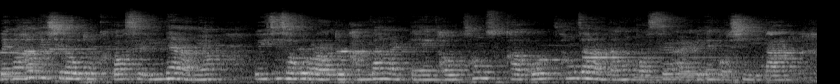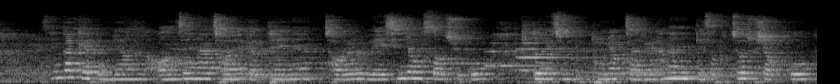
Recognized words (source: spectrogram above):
내가 하기 싫어도 그것을 인내하며 의지적으로라도 감당할 때 더욱 성숙하고 성장한다는 것을 알게 된 것입니다. 생각해보면 언제나 저의 곁에는 저를 위해 신경 써주고 기도해준 동력자를 하나님께서 붙여주셨고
